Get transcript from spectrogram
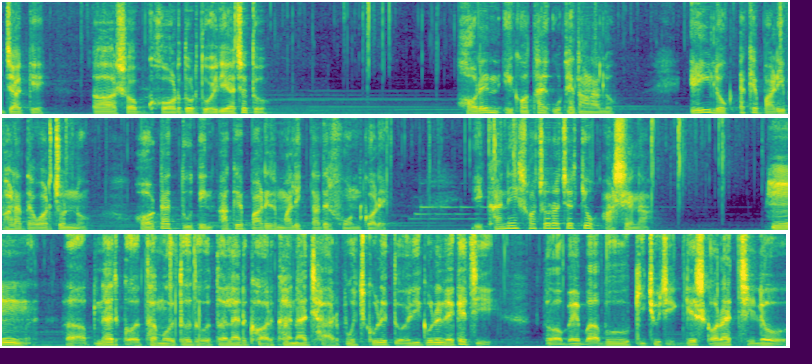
যাকে তা সব ঘরদোর তৈরি আছে তো? হরেন এ কথায় উঠে দাঁড়াল। এই লোকটাকে বাড়ি ভাড়া দেওয়ার জন্য হঠাৎ দুদিন আগে বাড়ির মালিক তাদের ফোন করে। এখানে সচরাচর কেউ আসে না। হুম আপনার কথা মতো দোতলার ঘরখানা ঝাড়পুছ করে তৈরি করে রেখেছি। তবে বাবু কিছু জিজ্ঞেস করার ছিল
